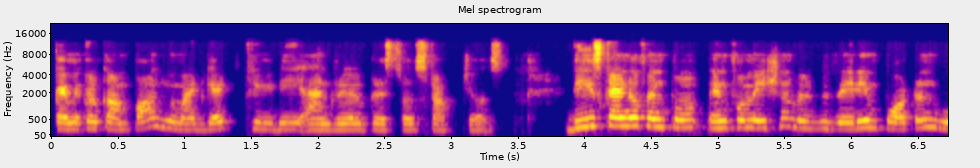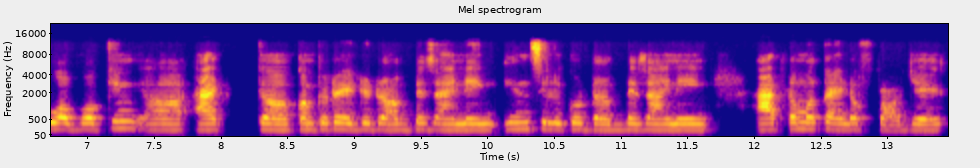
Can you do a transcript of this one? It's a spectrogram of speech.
chemical compound, you might get 3D and real crystal structures. These kind of info information will be very important who are working uh, at uh, computer-aided drug designing, in silico drug designing, aptamer kind of project,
